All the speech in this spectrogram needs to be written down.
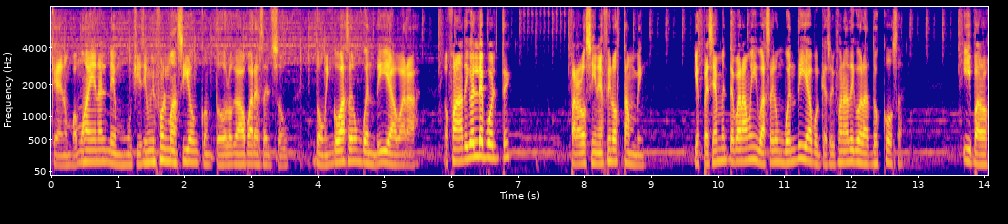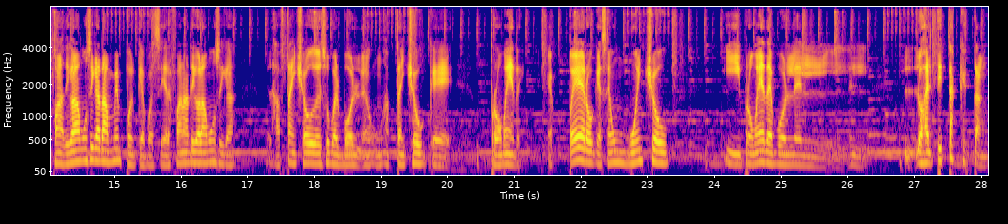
que nos vamos a llenar de muchísima información con todo lo que va a aparecer show. Domingo va a ser un buen día para los fanáticos del deporte, para los cinéfilos también. Y especialmente para mí va a ser un buen día porque soy fanático de las dos cosas. Y para los fanáticos de la música también, porque pues si eres fanático de la música, el halftime show del Super Bowl es un halftime show que promete. Espero que sea un buen show y promete por el, los artistas que están.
